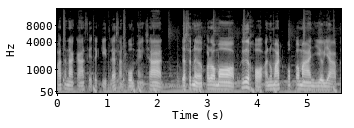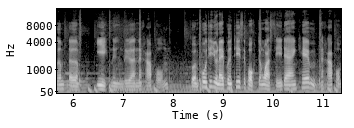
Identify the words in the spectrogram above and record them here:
พัฒนาการเศรษฐกิจและสังคมแห่งชาติ จะเสนอครมเพื่อขออนุมัติงบประมาณเยียวยาเพิ่มเติมอีก 1 เดือนนะครับผม ส่วนผู้ที่อยู่ในพื้นที่ 16 จังหวัดสีแดงเข้มนะครับผม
